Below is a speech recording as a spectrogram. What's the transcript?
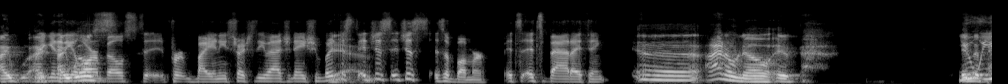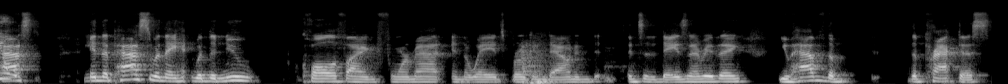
I, ringing any alarm bells to, for by any stretch of the imagination, but it yeah. just it just it just is a bummer. It's it's bad. I think. Uh, I don't know. It, in you, the past, you, in the past, when they with the new qualifying format and the way it's broken down in, into the days and everything, you have the the practice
